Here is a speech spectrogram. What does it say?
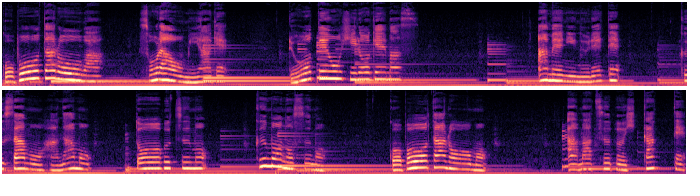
ごぼう太郎は空を見上げ両手を広げます。雨に濡れて草も花も動物も雲の巣もごぼう太郎も雨粒光って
